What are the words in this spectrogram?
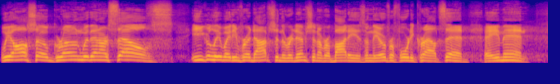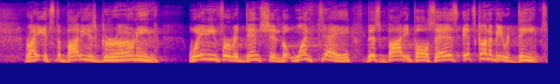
We also groan within ourselves, eagerly waiting for adoption, the redemption of our bodies. And the over 40 crowd said, Amen. Right? It's the body is groaning, waiting for redemption. But one day, this body, Paul says, it's going to be redeemed.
